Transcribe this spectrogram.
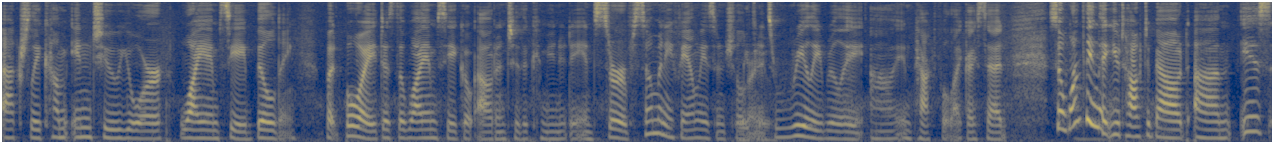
actually come into your YMCA building, but boy, does the YMCA go out into the community and serve so many families and children. It's really, really uh, impactful, like I said. So one thing that you talked about um, is,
